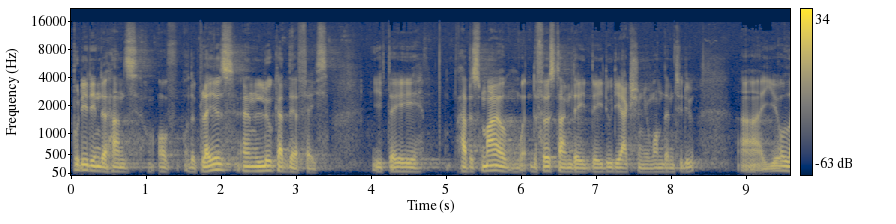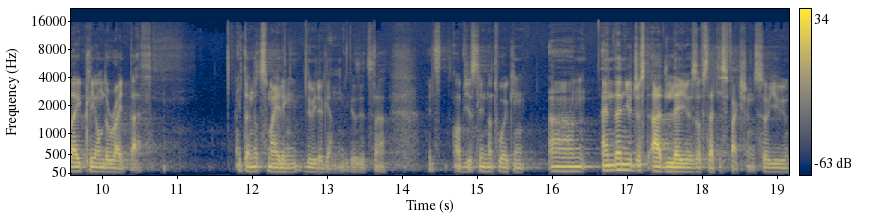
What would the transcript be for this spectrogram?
put it in the hands of, other players and look at their face. If they have a smile the first time they, they do the action you want them to do, uh, you're likely on the right path. If they're not smiling, do it again, because it's, uh, it's obviously not working. Um, and then you just add layers of satisfaction. So you,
